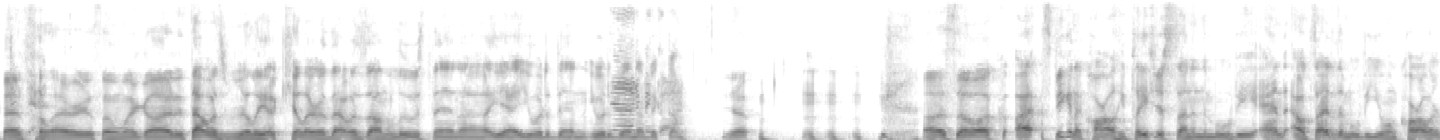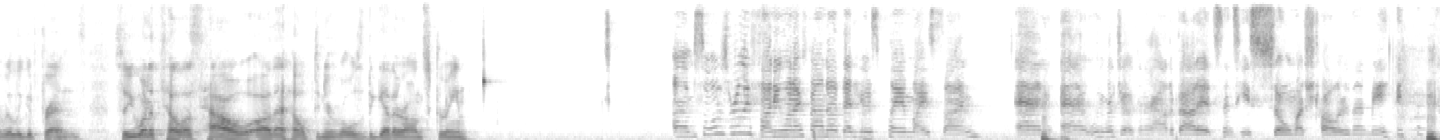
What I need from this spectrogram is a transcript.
That's yeah. hilarious. Oh my god. If that was really a killer that was on the loose, then uh, yeah, you would have been you would have yeah, been a been victim. Gone. Yep. uh, so, uh, speaking of Carl, he plays your son in the movie, and outside of the movie, you and Carl are really good friends. So, you want to tell us how uh, that helped in your roles together on screen? Um, so it was really funny when I found out that he was playing my son, and, and we were joking around about it since he's so much taller than me. and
